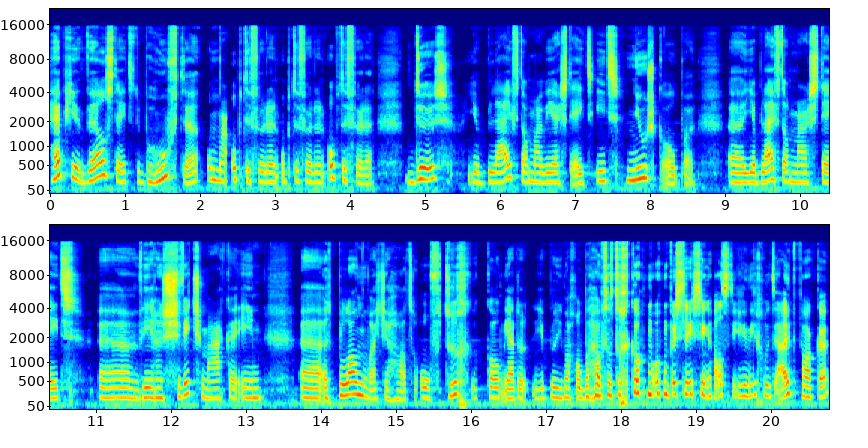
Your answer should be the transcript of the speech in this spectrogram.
heb je wel steeds de behoefte om maar op te vullen, op te vullen, op te vullen. Dus je blijft dan maar weer steeds iets nieuws kopen. Uh, je blijft dan maar steeds uh, weer een switch maken in uh, het plan wat je had. Of terugkomen. Ja, je, je mag überhaupt wel terugkomen op beslissingen als die er niet goed uitpakken.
